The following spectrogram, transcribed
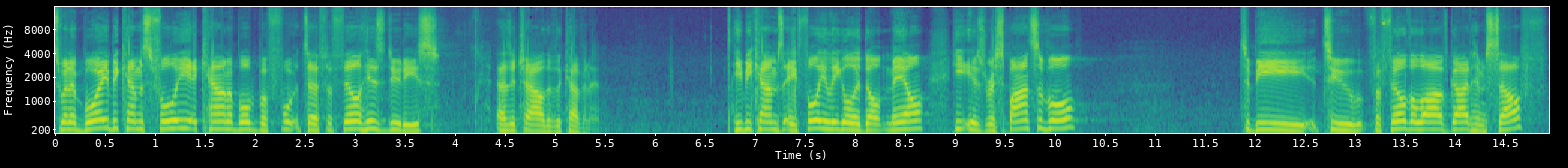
It's when a boy becomes fully accountable before, to fulfill his duties as a child of the covenant. He becomes a fully legal adult male. He is responsible to be to fulfill the law of God himself.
